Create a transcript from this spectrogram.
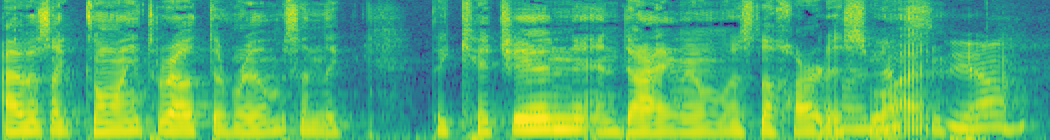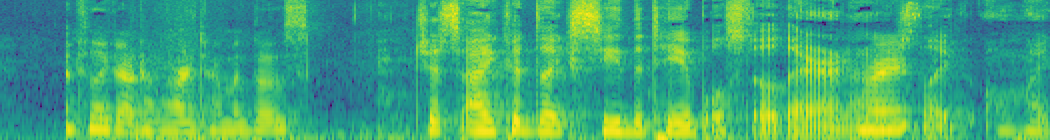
I was like going throughout the rooms, and the the kitchen and dining room was the hardest Hardest- one. Yeah. I feel like I'd have a hard time with those. Just I could like see the table still there, and I Right. was like, oh my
